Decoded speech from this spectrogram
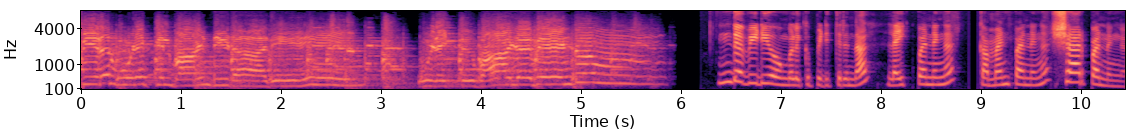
பிறர் உழைப்பில் வாழ்ந்திடாதே. உழைத்து வாழ வேண்டும். இந்த வீடியோ உங்களுக்கு பிடித்திருந்தால் லைக் பண்ணுங்க கமெண்ட் பண்ணுங்க ஷேர் பண்ணுங்க.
